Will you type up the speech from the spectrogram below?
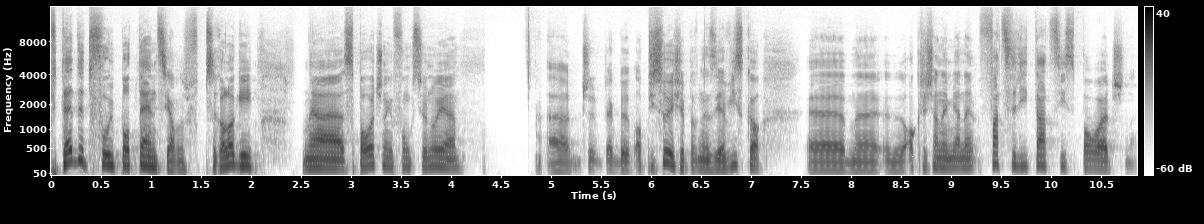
Wtedy twój potencjał, w psychologii e, społecznej funkcjonuje, e, czy jakby opisuje się pewne zjawisko e, określone mianem facylitacji społecznej.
